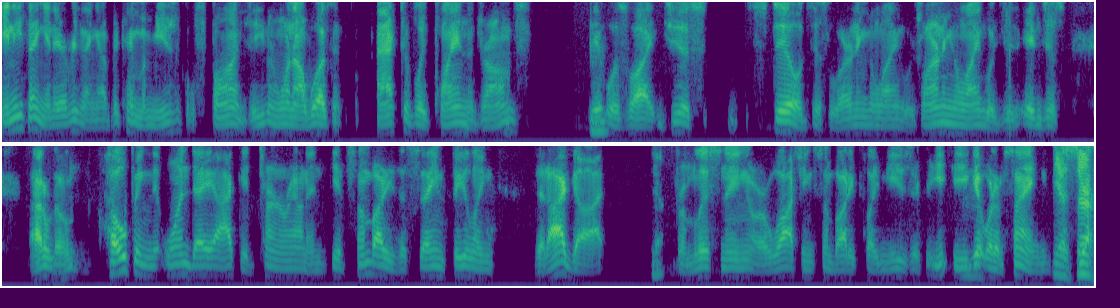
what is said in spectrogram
anything and everything I became a musical sponge even when I wasn't actively playing the drums mm-hmm. it was like just still just learning the language learning the language and just I don't know hoping that one day I could turn around and give somebody the same feeling that I got yeah. from listening or watching somebody play music. You, you, get what I'm saying? Yes, sir.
